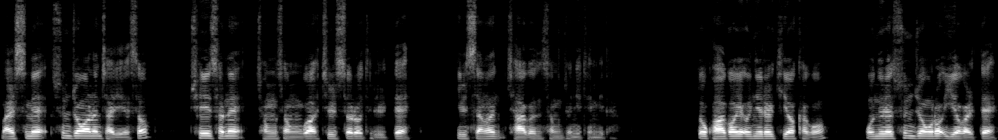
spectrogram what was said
말씀에 순종하는 자리에서 최선의 정성과 질서로 드릴 때 일상은 작은 성전이 됩니다. 또 과거의 은혜를 기억하고 오늘의 순종으로 이어갈 때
